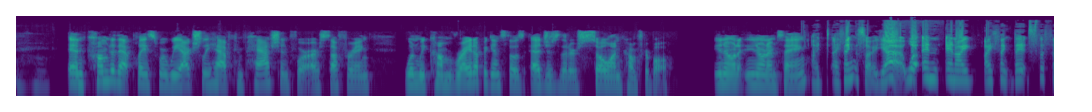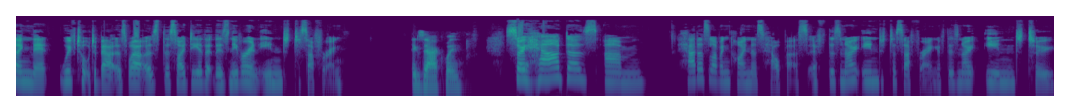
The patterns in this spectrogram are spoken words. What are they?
mm-hmm. And come to that place where we actually have compassion for our suffering when we come right up against those edges that are so uncomfortable. You know what you know what i'm saying? I, I think so yeah. Well and and i i think that's the thing that we've talked about as well is this idea that there's never an end to suffering. Exactly. So how does um how does loving kindness help us if there's no end to suffering, if there's no end to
